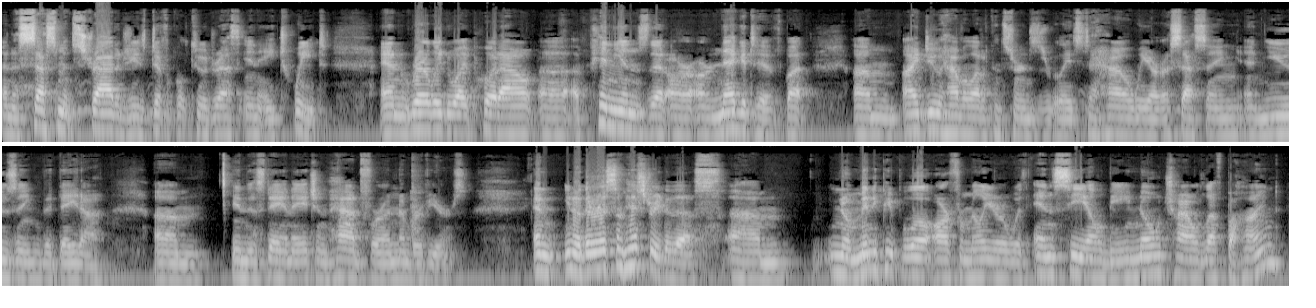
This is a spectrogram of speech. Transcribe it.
an assessment strategy is difficult to address in a tweet. And rarely do I put out uh, opinions that are, are negative, but um, I do have a lot of concerns as it relates to how we are assessing and using the data. Um, in this day and age and had for a number of years. And you know there is some history to this. Um, you know many people are familiar with NCLB, No Child Left Behind.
